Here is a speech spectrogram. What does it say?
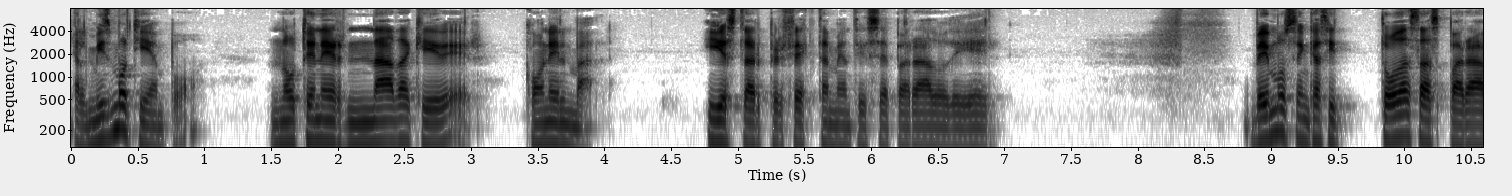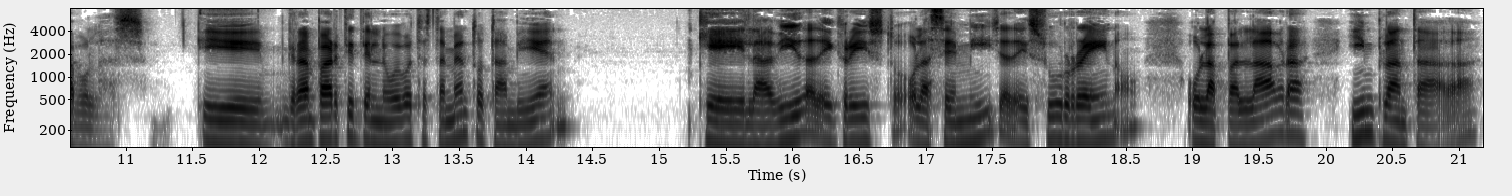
al mismo tiempo, no tener nada que ver con el mal y estar perfectamente separado de él. Vemos en casi todas las parábolas y gran parte del Nuevo Testamento también que la vida de Cristo o la semilla de su reino o la palabra implantada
